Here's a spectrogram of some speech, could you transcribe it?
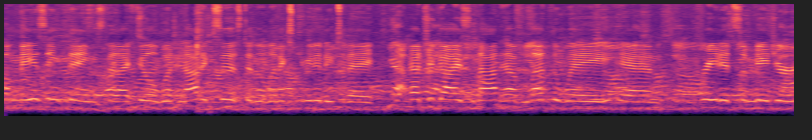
amazing things that I feel would not exist in the Linux community today had you guys not have led the way and created some major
